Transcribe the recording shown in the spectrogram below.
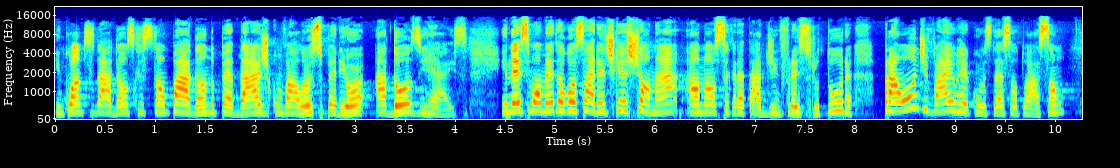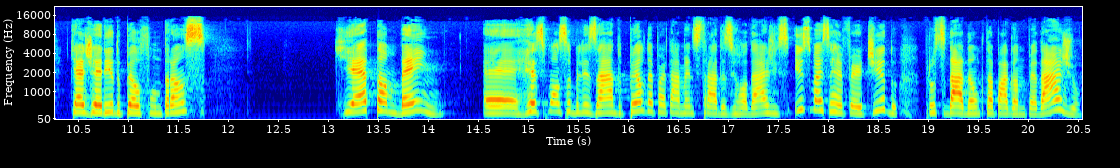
enquanto cidadãos que estão pagando pedágio com valor superior a 12 reais. E nesse momento eu gostaria de questionar ao nosso secretário de Infraestrutura para onde vai o recurso dessa atuação, que é gerido pelo Funtrans, que é também é, responsabilizado pelo Departamento de Estradas e Rodagens. Isso vai ser revertido para o cidadão que está pagando pedágio?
